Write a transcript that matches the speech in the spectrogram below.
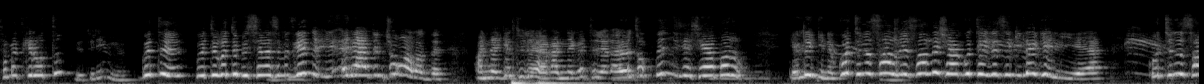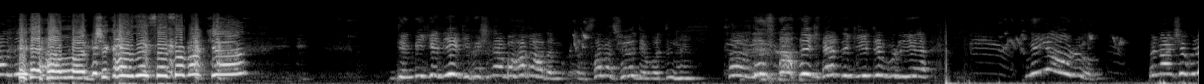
Samet gel otur. Götüreyim mi? Götür. Götür götür biz sevesimiz gelince Ela dün çok ağladı. Anne götürüyor, anne götürüyor. Eve toplayınca şey yapalım. Geliyor yine. Götünü sallıyor sallıyor. Şengu teyzesi gile geliyor. Götünü sallıyor. Allah'ım çıkardığın sese bak ya. Dün bir geliyor ki peşinden baka kaldım. Sana şöyle diyor götünü. Sallıyor sallıyor geldi girdi buraya. Ne yavrum? Ben Ayşegül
